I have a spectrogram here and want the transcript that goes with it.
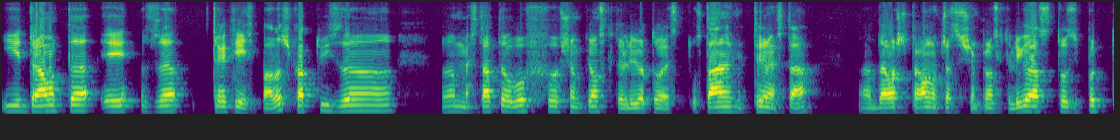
И драмата е за третия изпадащ, както и за местата в Шампионската лига, т.е. останалите три места, даващи право на участие в Шампионската лига. Аз този път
